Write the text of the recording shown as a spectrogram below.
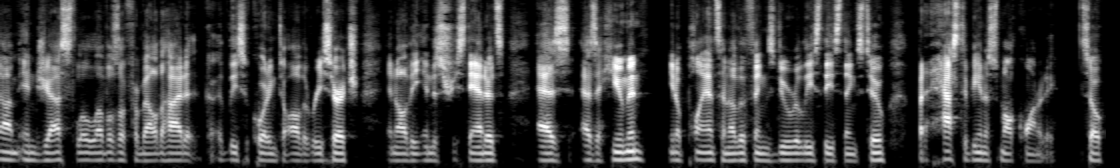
um, ingest low levels of formaldehyde, at least according to all the research and all the industry standards. As as a human, you know, plants and other things do release these things too, but it has to be in a small quantity. So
